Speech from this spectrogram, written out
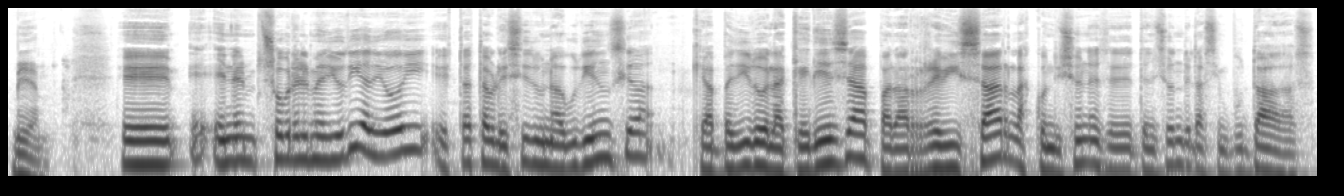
Bien. Eh, en el, sobre el mediodía de hoy está establecida una audiencia que ha pedido la querella para revisar las condiciones de detención de las imputadas.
